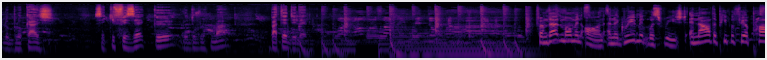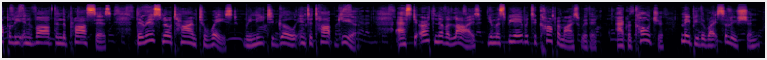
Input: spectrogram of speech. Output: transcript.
From that moment on, an agreement was reached, and now the people feel properly involved in the process. There is no time to waste. We need to go into top gear. As the earth never lies, you must be able to compromise with it. Agriculture may be the right solution.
